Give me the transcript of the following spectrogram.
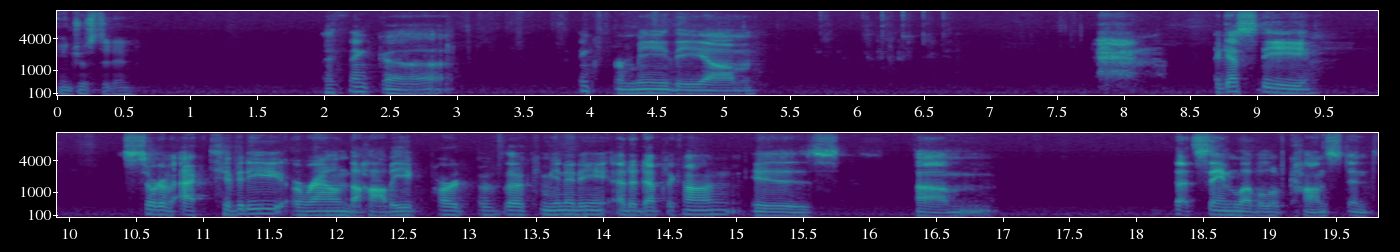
interested in. I think uh, I think for me the um, I guess the sort of activity around the hobby part of the community at Adepticon is um, that same level of constant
